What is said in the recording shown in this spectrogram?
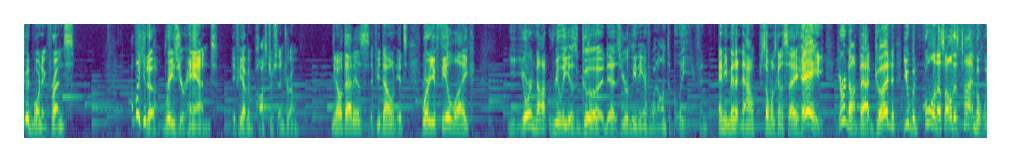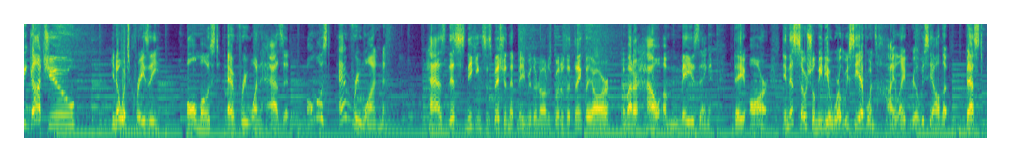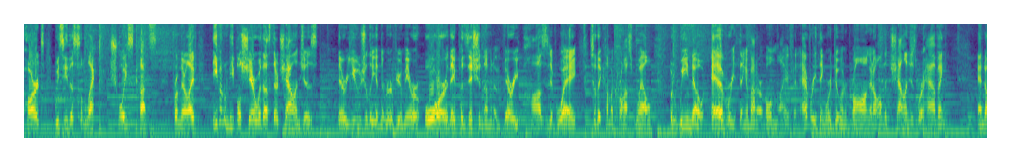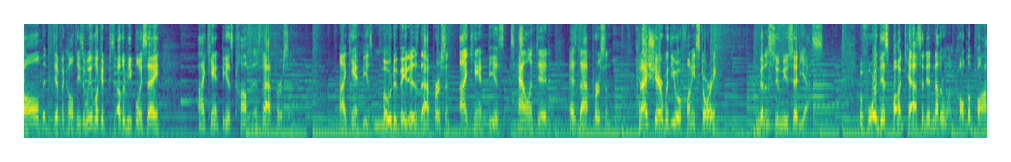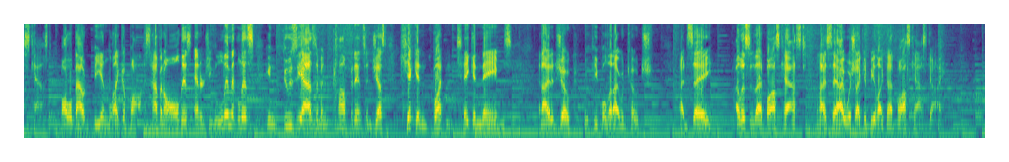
Good morning, friends. I'd like you to raise your hand if you have imposter syndrome. You know what that is? If you don't, it's where you feel like you're not really as good as you're leading everyone on to believe. And any minute now, someone's going to say, Hey, you're not that good. You've been fooling us all this time, but we got you. You know what's crazy? Almost everyone has it. Almost everyone has this sneaking suspicion that maybe they're not as good as they think they are, no matter how amazing they are. In this social media world, we see everyone's highlight reel. We see all the best parts. We see the select choice cuts from their life. Even when people share with us their challenges, they're usually in the rearview mirror or they position them in a very positive way so they come across well. But we know everything about our own life and everything we're doing wrong and all the challenges we're having and all the difficulties. And we look at other people and say, I can't be as confident as that person. I can't be as motivated as that person. I can't be as talented as that person. Can I share with you a funny story? I'm going to assume you said yes. Before this podcast, I did another one called The Boss Cast, all about being like a boss, having all this energy, limitless enthusiasm and confidence, and just kicking butt and taking names. And I had a joke with people that I would coach. I'd say, I listen to that Boss Cast, and I say, I wish I could be like that Boss Cast guy.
